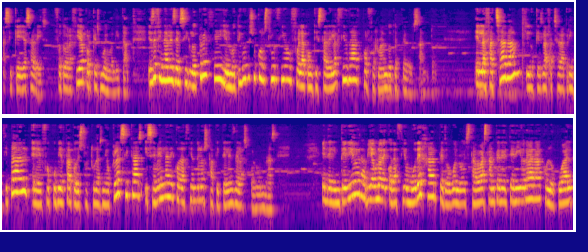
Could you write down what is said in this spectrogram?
Así que ya sabéis, fotografía porque es muy bonita. Es de finales del siglo XIII y el motivo de su construcción fue la conquista de la ciudad por Fernando III el Santo. En la fachada, lo que es la fachada principal, eh, fue cubierta por estructuras neoclásicas y se ve en la decoración de los capiteles de las columnas. En el interior había una decoración mudéjar, pero bueno, estaba bastante deteriorada, con lo cual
